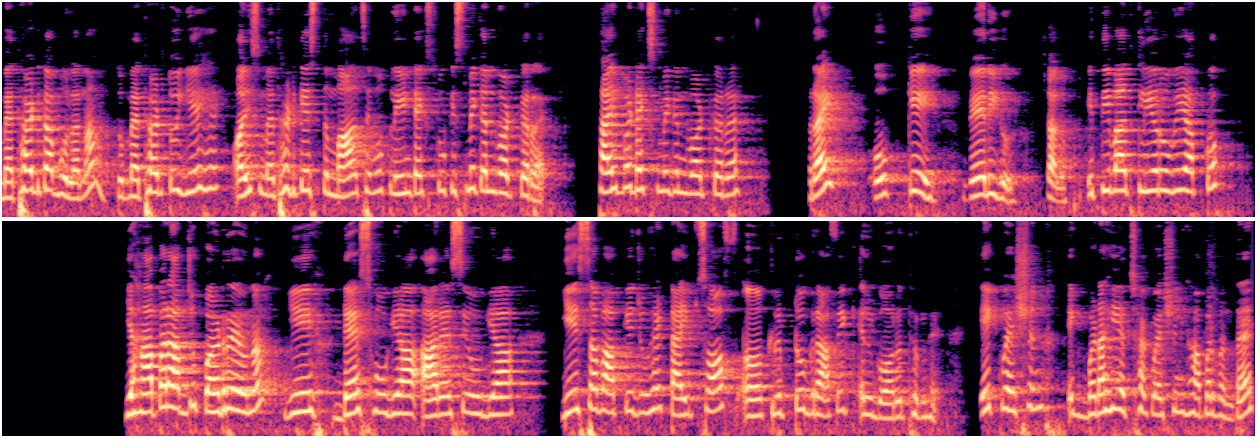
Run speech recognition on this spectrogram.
मेथड का बोला ना? तो मेथड तो ये है और इस मेथड के इस्तेमाल से वो प्लेन टेक्स्ट को किसमें कन्वर्ट कर रहा है? साइबर टेक्स्ट में कन्वर्ट कर रहा है। राइट? Okay, very good. चलो, इतनी बात क्लियर हो गई आपको? यहाँ पर आप जो पढ़ रहे हो ना, ये डेस हो गया आर एस ए हो गया ये सब आपके जो है टाइप्स ऑफ़ क्रिप्टोग्राफिक एल्गोरिथम है। एक क्वेश्चन एक बड़ा ही अच्छा क्वेश्चन यहाँ पर बनता है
